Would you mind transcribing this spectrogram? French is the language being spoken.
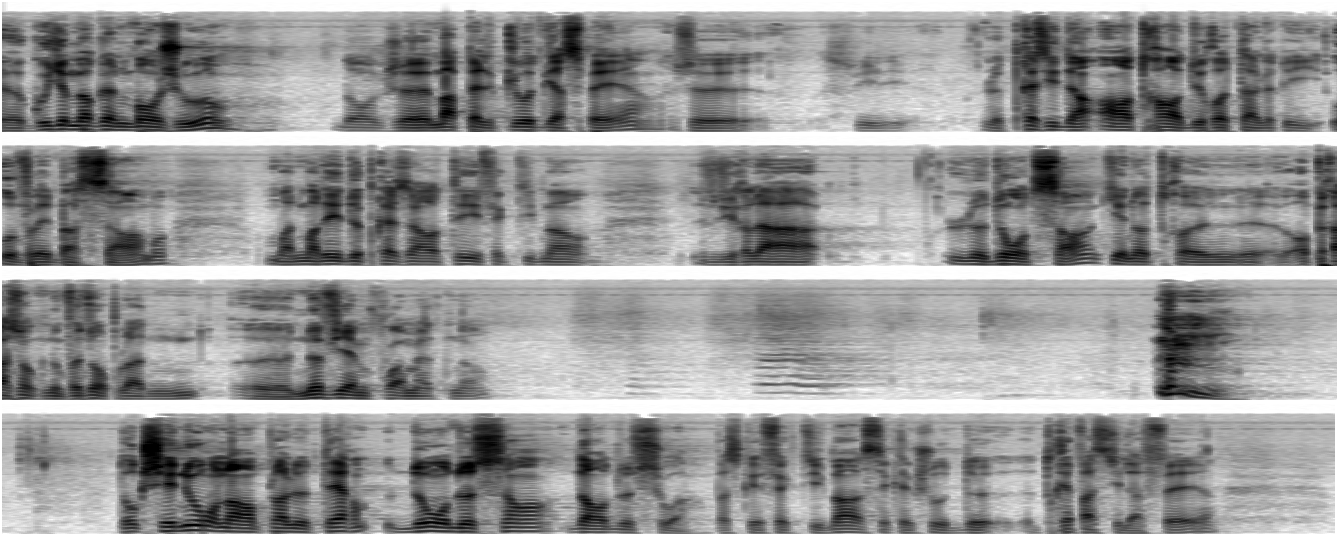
Euh, Morgan, bonjour. Donc, je m'appelle Claude Gasper. Je suis le président entrant du Rotary Ouvray-Basse-Sambre. On m'a demandé de présenter effectivement je le don de sang, qui est notre euh, opération que nous faisons pour la euh, neuvième fois maintenant. Donc chez nous, on emploie le terme don de sang dans de soi, parce qu'effectivement, c'est quelque chose de très facile à faire.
